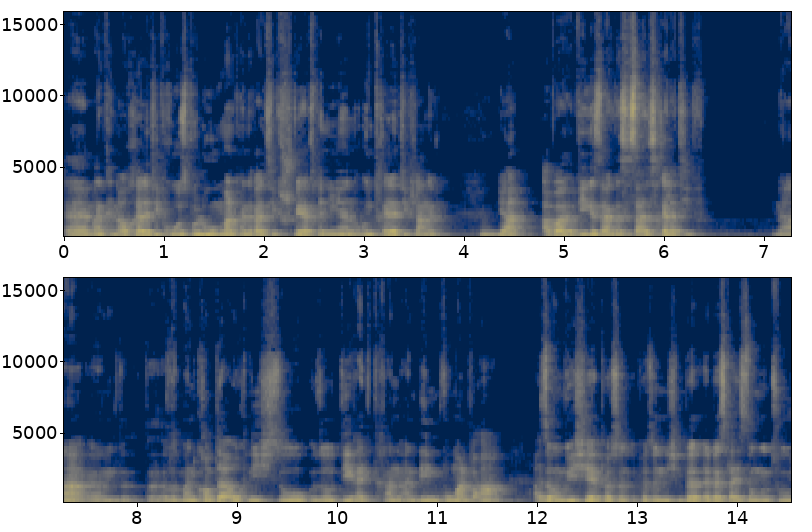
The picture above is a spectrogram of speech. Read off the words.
äh, man kann auch relativ hohes Volumen, man kann relativ schwer trainieren und relativ lange. Hm. Ja, aber wie gesagt, das ist alles relativ. Na, ähm, also man kommt da auch nicht so, so direkt dran an dem, wo man war. Also irgendwelche persön persönlichen Be äh, Bestleistungen zu,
